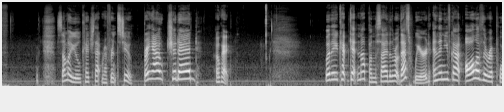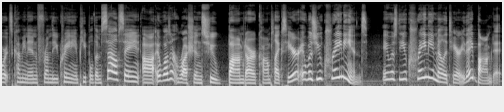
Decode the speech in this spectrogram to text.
Some of you will catch that reference too. Bring out your dead. Okay. But they kept getting up on the side of the road. That's weird. And then you've got all of the reports coming in from the Ukrainian people themselves saying uh, it wasn't Russians who bombed our complex here, it was Ukrainians. It was the Ukrainian military. They bombed it.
